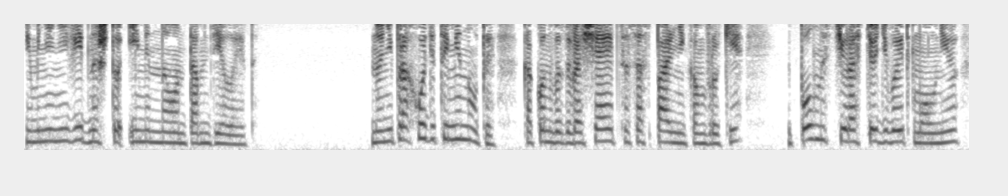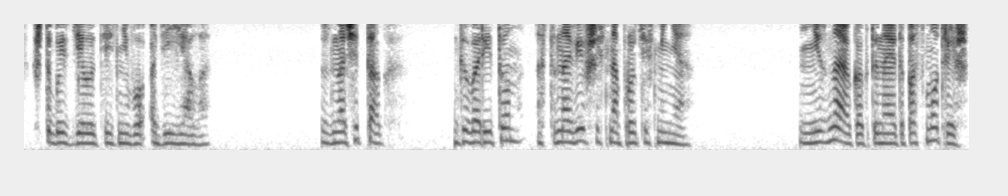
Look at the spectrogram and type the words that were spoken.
и мне не видно, что именно он там делает. Но не проходит и минуты, как он возвращается со спальником в руке и полностью расстегивает молнию, чтобы сделать из него одеяло. «Значит так», — говорит он, остановившись напротив меня. Не знаю, как ты на это посмотришь,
